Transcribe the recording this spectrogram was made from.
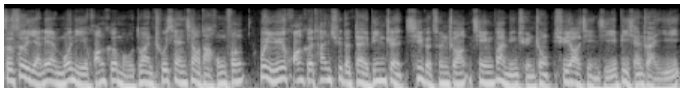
此次演练模拟黄河某段出现较大洪峰，位于黄河滩区的戴滨镇七个村庄近万名群众需要紧急避险转移。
